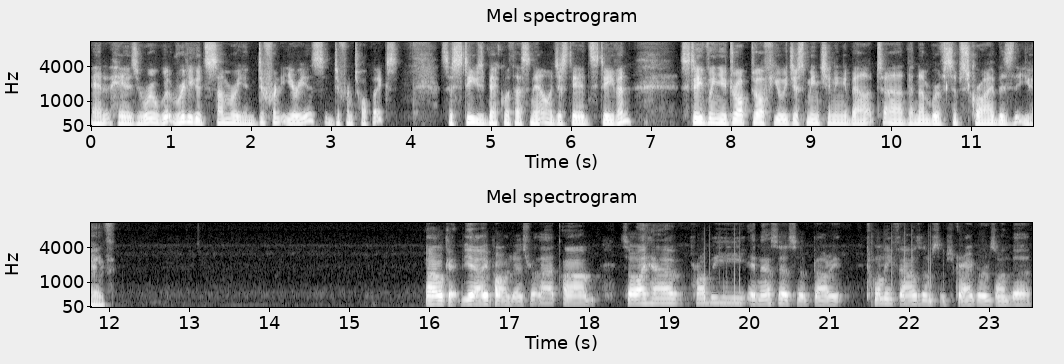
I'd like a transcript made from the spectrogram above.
and it has a real, really good summary in different areas, different topics. So Steve's back with us now. I just add Stephen. Steve, when you dropped off, you were just mentioning about uh, the number of subscribers that you have. Oh, okay. Yeah, I apologize for that. Um, so I have probably in excess of about 20,000 subscribers on the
